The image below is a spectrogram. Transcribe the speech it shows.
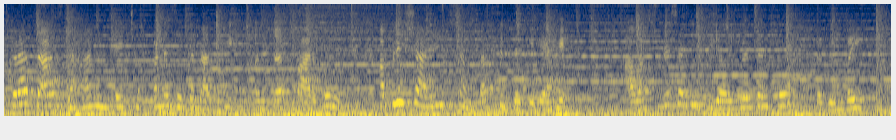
अकरा तास दहा मिनिटे छप्पन्न सेकंदात ही अंतर पार करून आपली शारीरिक क्षमता सिद्ध केली आहे. आवाज स्टुडिओसाठी प्रिया उज्ज्वल जलको नवी मुंबई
